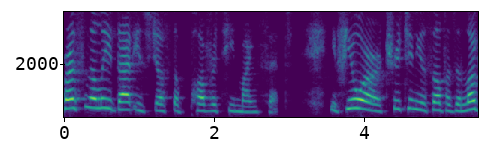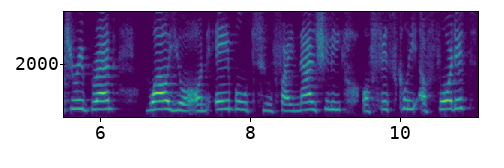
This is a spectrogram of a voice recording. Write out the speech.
Personally, that is just a poverty mindset. If you are treating yourself as a luxury brand while you're unable to financially or fiscally afford it,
